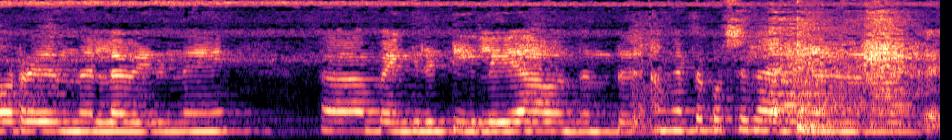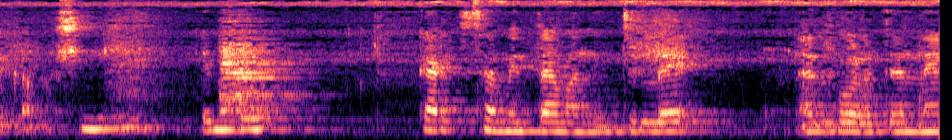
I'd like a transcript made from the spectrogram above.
ഓർഡർ ചെയ്തെന്നല്ല വരുന്നേ? ഭയങ്കര ഡിലേ ആവുന്നുണ്ട്. അങ്ങനത്തെ കുറച്ച് കാര്യങ്ങൾ കേൾക്കാം. പക്ഷേ എന്തോ കറക്റ്റ് സമയത്താണ് വന്നിട്ടുള്ളത് അതുപോലെ തന്നെ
